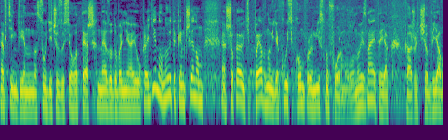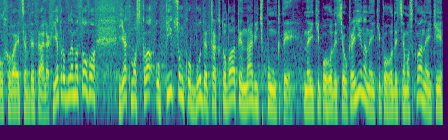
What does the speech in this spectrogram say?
Втім, він, судячи з усього, теж не задовольняє Україну. Ну і таким чином е, шукають певну якусь компромісну формулу. Ну і знаєте, як кажуть, що диявол ховається в деталях. Є проблема того, як Москва у підсумку буде трактувати навіть пункти, на які погодиться Україна, на які погодиться Москва, на які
